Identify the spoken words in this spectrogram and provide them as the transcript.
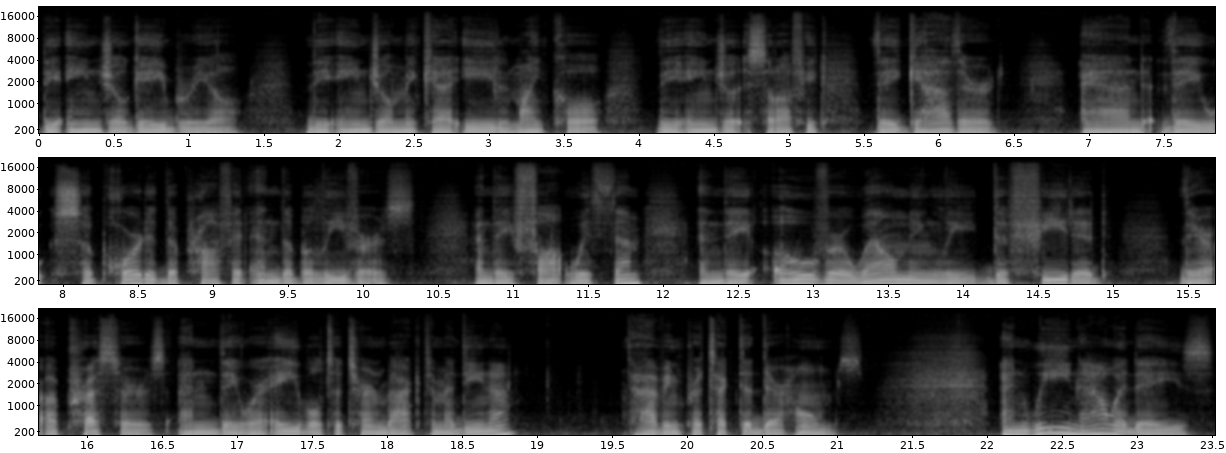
the angel Gabriel, the angel Mikael, Michael, the angel Israfil, they gathered and they supported the Prophet and the believers. And they fought with them and they overwhelmingly defeated their oppressors and they were able to turn back to Medina having protected their homes. And we nowadays,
